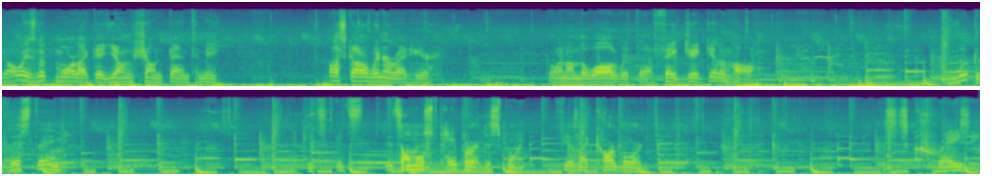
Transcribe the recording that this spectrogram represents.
You always look more like a young Sean Penn to me. Oscar winner right here. Going on the wall with uh, fake Jake Gyllenhaal. Look at this thing. Like it's it's it's almost paper at this point. feels like cardboard. This is crazy.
